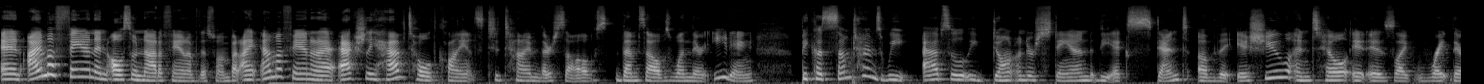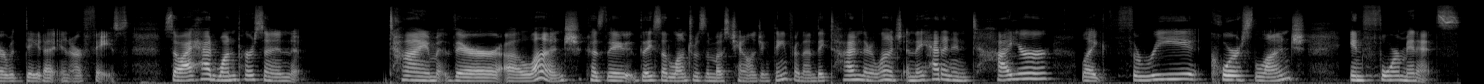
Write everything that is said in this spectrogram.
And I'm a fan and also not a fan of this one, but I am a fan and I actually have told clients to time themselves themselves when they're eating because sometimes we absolutely don't understand the extent of the issue until it is like right there with data in our face. So I had one person time their uh, lunch because they they said lunch was the most challenging thing for them. They timed their lunch and they had an entire like 3 course lunch in 4 minutes.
